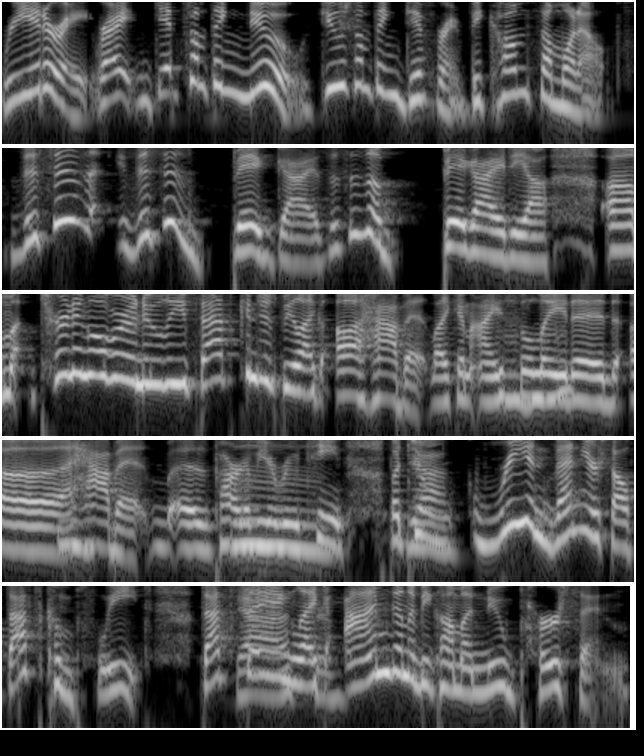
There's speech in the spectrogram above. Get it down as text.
reiterate, right? Get something new, do something different, become someone else. This is this is big, guys. This is a big idea. Um, turning over a new leaf, that can just be like a habit, like an isolated uh habit as part of your Mm. routine. But to Yeah. reinvent yourself, that's complete. That's Yeah, saying that's like true. I'm going to become a new person.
